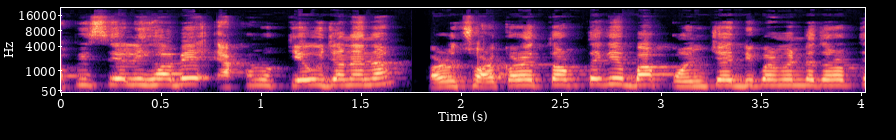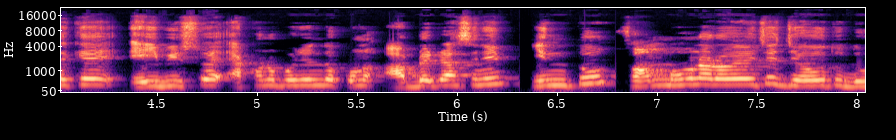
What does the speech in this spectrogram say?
অফিসিয়ালি হবে, এখনও কেউ জানে না। কারণ সরকারের তরফ থেকে বা পঞ্চায়েত ডিপার্টমেন্টের তরফ থেকে এই বিষয়ে এখনও পর্যন্ত কোনো আপডেট আসেনি। কিন্তু সম্ভাবনা রয়েছে, যেহেতু দু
